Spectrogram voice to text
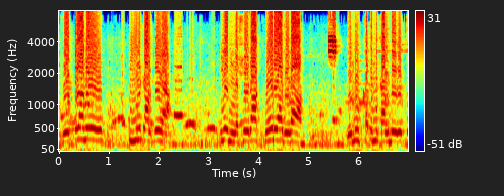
ਵੋਟਰਾਂ ਨੂੰ ਅਪੀਲ ਕਰਦੇ ਆ ਕਿ ਇਹ ਨਸ਼ੇ ਦਾ ਕੋੜ ਆ ਜਿਹੜਾ, ਇਹਨੂੰ ਖਤਮ ਕਰਨ ਦੇ ਵਿੱਚ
